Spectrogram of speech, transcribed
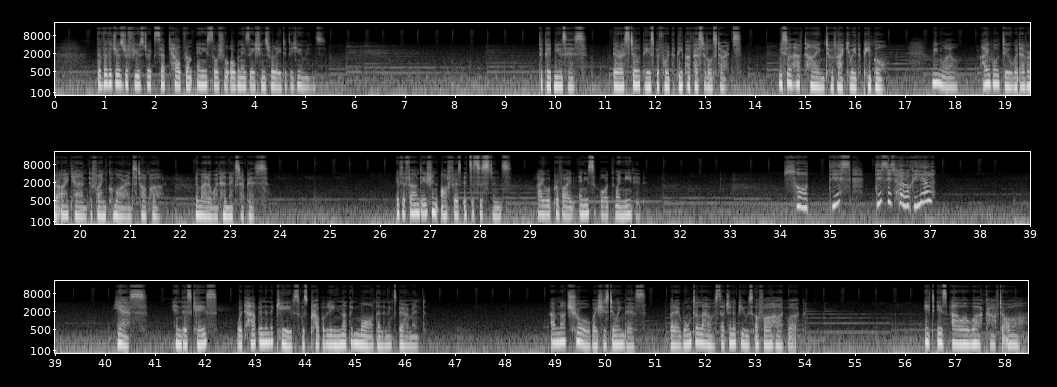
the villagers refuse to accept help from any social organizations related to humans. The good news is, there are still days before the Deepa festival starts. We still have time to evacuate the people. Meanwhile, I will do whatever I can to find Kumar and stop her, no matter what her next step is. If the Foundation offers its assistance, I will provide any support when needed. So this this is her real? Yes, in this case, what happened in the caves was probably nothing more than an experiment. I'm not sure why she's doing this, but I won't allow such an abuse of our hard work. It is our work after all.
